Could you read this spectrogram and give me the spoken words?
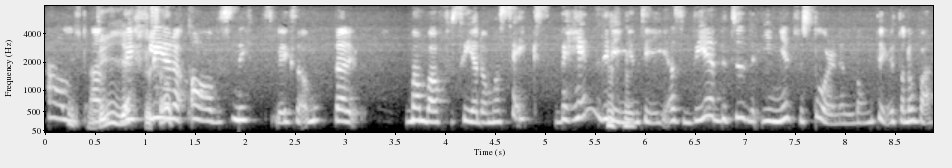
allt, Det är allt. Det är, flera avsnitt liksom där man bara får se dem ha sex. Det händer ingenting, alltså det betyder inget för storyn eller någonting utan de bara,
